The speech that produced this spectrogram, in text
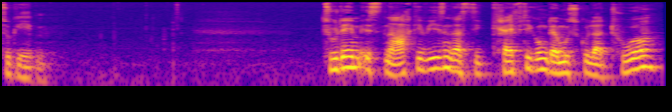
zu geben. Zudem ist nachgewiesen, dass die Kräftigung der Muskulatur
